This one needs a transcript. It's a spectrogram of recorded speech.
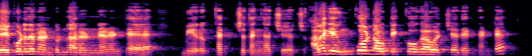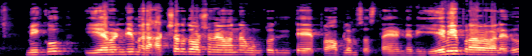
చేయకూడదని అంటున్నారండి అంటే మీరు ఖచ్చితంగా చేయొచ్చు. అలాగే ఇంకో డౌట్ ఎక్కువగా వచ్చేది ఏంటంటే మీకు ఏమండి మరి అక్షర దోషం ఏమన్నా ఉంటుంటే ప్రాబ్లమ్స్ వస్తాయండి అని ఏమీ పర్వాలేదు.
